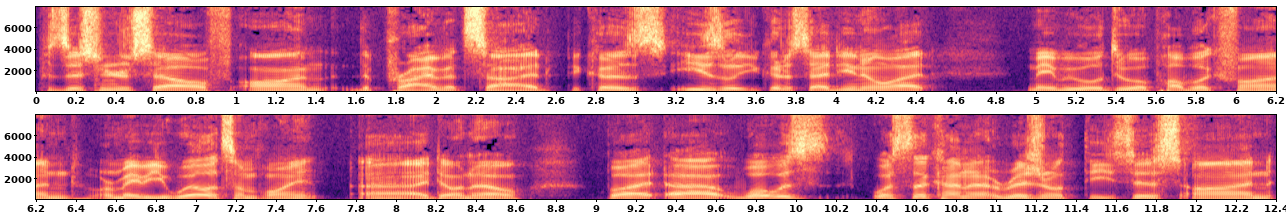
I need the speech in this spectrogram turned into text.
position yourself on the private side because easily you could have said, you know what, maybe we'll do a public fund, or maybe you will at some point. Uh, I don't know. But uh, what was what's the kind of original thesis on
